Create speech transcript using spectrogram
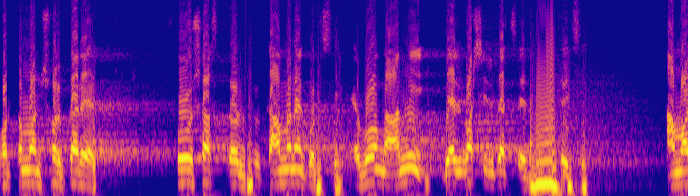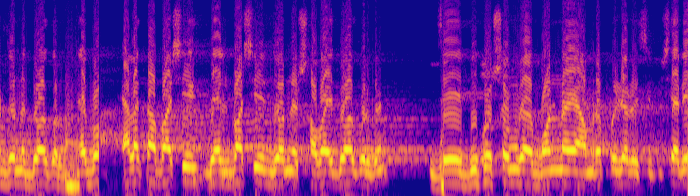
বর্তমান সরকারের সুস্বাস্থ্য কামনা করছি এবং আমি দেশবাসীর কাছে দোয়া আমার জন্য দোয়া করবেন এবং এলাকাবাসী, দেশবাসীর জন্য সবাই দোয়া করবেন যে বিপদ সংগ্রহ বন্যায় আমরা পড়ে রয়েছি ফিশারি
